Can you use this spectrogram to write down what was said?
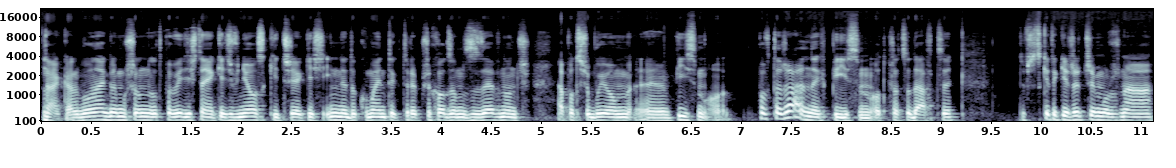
Tak, albo nagle muszą odpowiedzieć na jakieś wnioski, czy jakieś inne dokumenty, które przychodzą z zewnątrz, a potrzebują e, pism, o- powtarzalnych pism od pracodawcy. Te wszystkie takie rzeczy można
